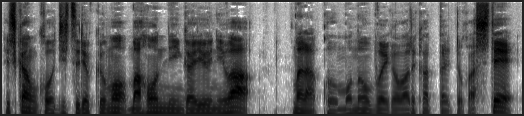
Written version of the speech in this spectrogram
でしかもこう、実力も、まあ、本人が言うには、まだこう、物覚えが悪かったりとかして、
